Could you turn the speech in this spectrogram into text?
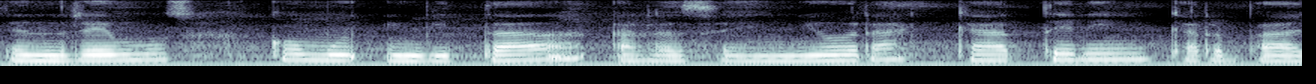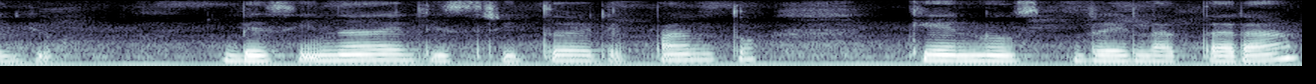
Tendremos como invitada a la señora Catherine Carballo, vecina del distrito de Lepanto, que nos relatará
